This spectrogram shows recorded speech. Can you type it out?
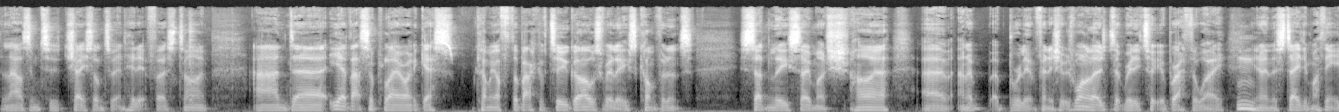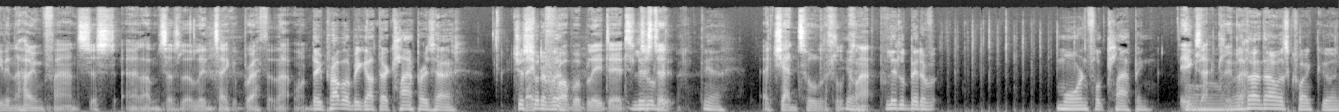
allows him to chase onto it and hit it first time. And uh, yeah, that's a player, I guess, coming off the back of two goals, really. His confidence suddenly so much higher um, and a, a, brilliant finish. It was one of those that really took your breath away. Mm. You know, in the stadium, I think even the home fans just allowed themselves a little intake of breath at that one. They probably got their clappers out. Just they sort of probably did. Just a, bit, yeah. a gentle little yeah, clap. A little bit of mournful clapping. Exactly. Oh, that. that. was quite good.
